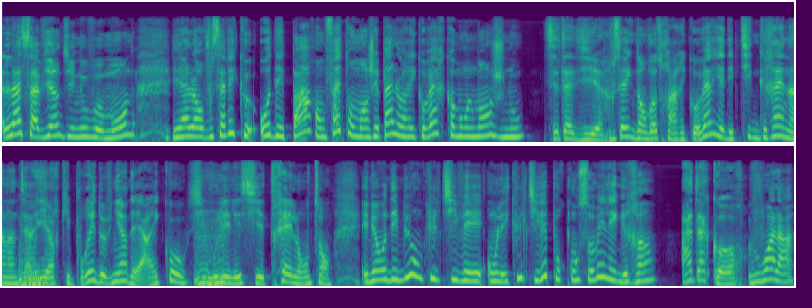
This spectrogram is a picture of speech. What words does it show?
Là, ça vient du Nouveau Monde. Et alors, vous savez que au départ, en fait, on mangeait pas le haricot vert comme on le mange nous. C'est-à-dire Vous savez que dans votre haricot vert, il y a des petites graines à l'intérieur qui pourraient devenir des haricots si Mhm. vous les laissiez très longtemps. Eh bien, au début, on cultivait, on les cultivait pour consommer les grains. Ah d'accord. Voilà.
